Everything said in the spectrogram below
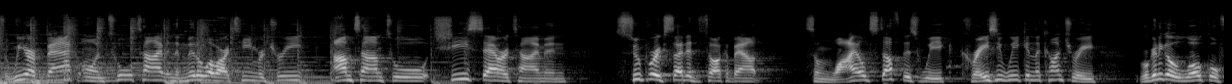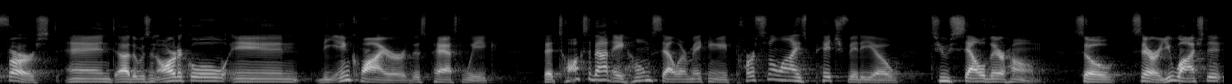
So we are back on Toole Time in the middle of our team retreat. I'm Tom Toole, She's Sarah Tymon. Super excited to talk about some wild stuff this week, crazy week in the country. We're going to go local first. And uh, there was an article in the Inquirer this past week that talks about a home seller making a personalized pitch video to sell their home. So, Sarah, you watched it.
